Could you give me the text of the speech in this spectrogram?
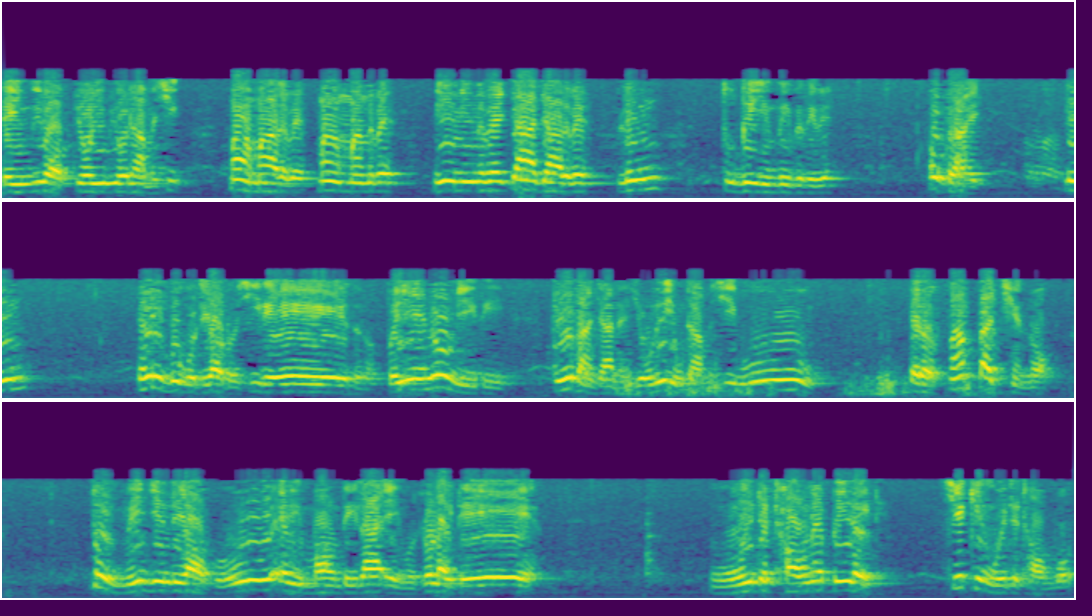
လိန်ပြီးတော့ပြောရင်ပြောတာမရှိ မှားမှားတယ်ပဲမှန်မှန်တယ်ပဲမြင်မြင်တယ်ပဲကြားကြားတယ်ပဲလိန်သူသိရင်သိပါသေးပဲဟုတ်ကဲ့လိန်အဲ့ဒီပုဂ္ဂိုလ်တယောက်တော့ရှိတယ်ဆိုတော့ဘယင်တို့မြည်ပြီးပြောတန်ကြတယ်ယုံလေးယုံတာမရှိဘူးအဲ့တော့သမ်းပတ်ချင်တော့သူ့မင်းချင်းတယောက်ကိုအဲ့ဒီမောင်တီလာအိမ်ကိုလွတ်လိုက်တယ်ငွေတစ်ထောင်နဲ့ပေးလိုက်တယ်ချစ်ခင်ငွေတစ်ထောင်ပေါ့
